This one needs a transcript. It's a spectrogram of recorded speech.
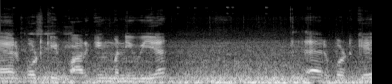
एयरपोर्ट की पार्किंग बनी हुई है। एयरपोर्ट के।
